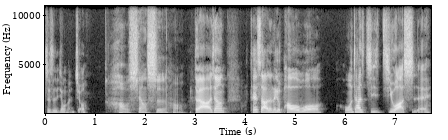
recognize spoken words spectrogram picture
就是用很久。好像是哈。对啊，像 Tesla 的那个 Power Wall，我忘记它是几几瓦时哎。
